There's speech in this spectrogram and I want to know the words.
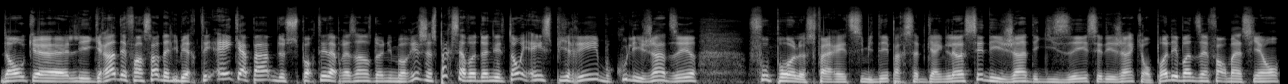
Donc, euh, les grands défenseurs de la liberté, incapables de supporter la présence d'un humoriste, j'espère que ça va donner le ton et inspirer beaucoup les gens à dire faut pas là, se faire intimider par cette gang-là. C'est des gens déguisés, c'est des gens qui ont pas des bonnes informations.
